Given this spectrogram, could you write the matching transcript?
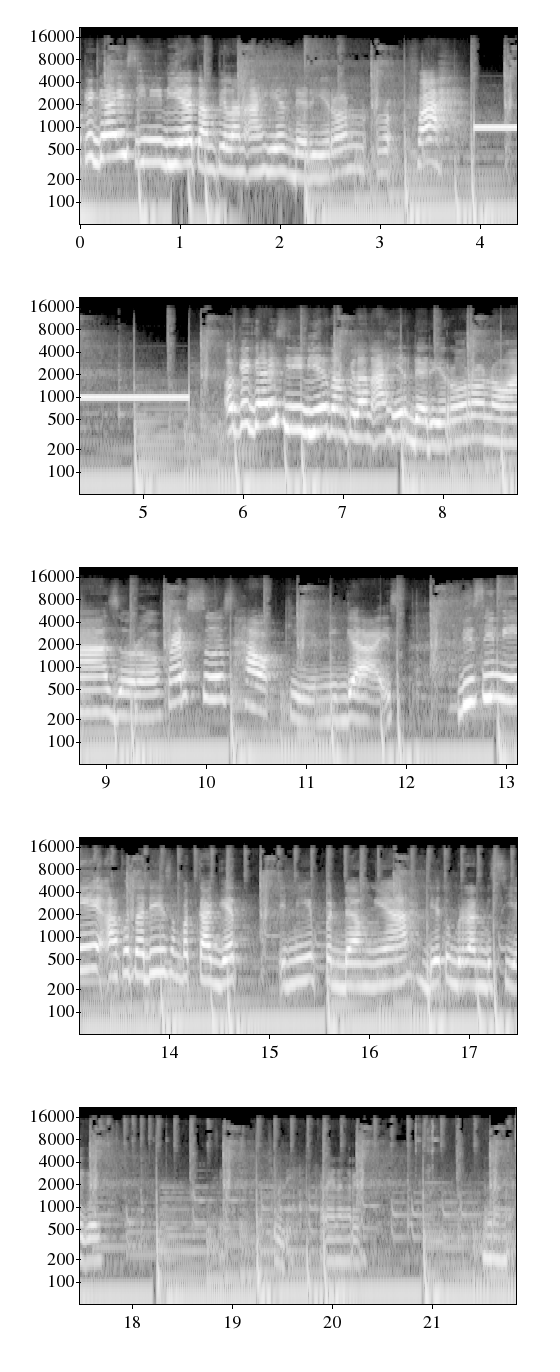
Oke guys, ini dia tampilan akhir dari Ron Ro, Fah. Oke guys, ini dia tampilan akhir dari Roronoa Zoro versus Hawaki nih guys. Di sini aku tadi sempat kaget, ini pedangnya dia tuh beran besi ya guys. Coba deh, kalian dengerin. Beneran ya?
